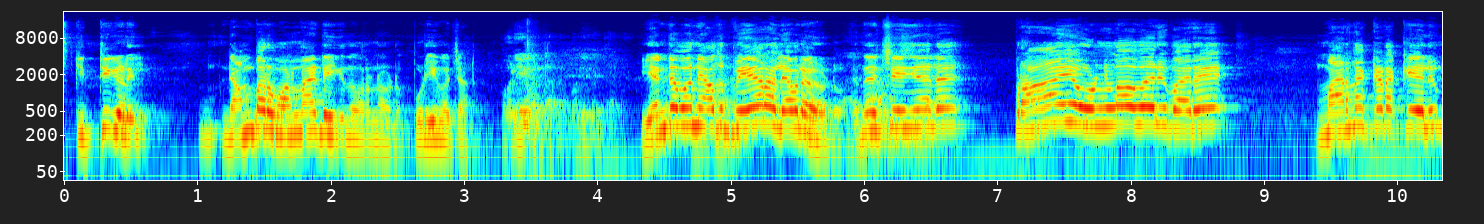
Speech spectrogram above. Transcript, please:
സ്കിറ്റുകളിൽ നമ്പർ വൺ ആയിട്ട് ഇരിക്കുന്ന പറഞ്ഞോട് പൊടിയും കൊച്ചാട്ടം എന്റെ എന്റെ മോനെ അത് വേറെ ലെവലാണ് കേട്ടോ. എന്ന് വെച്ച് കഴിഞ്ഞാൽ പ്രായമുള്ളവർ വരെ മരണക്കിടക്കയിലും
